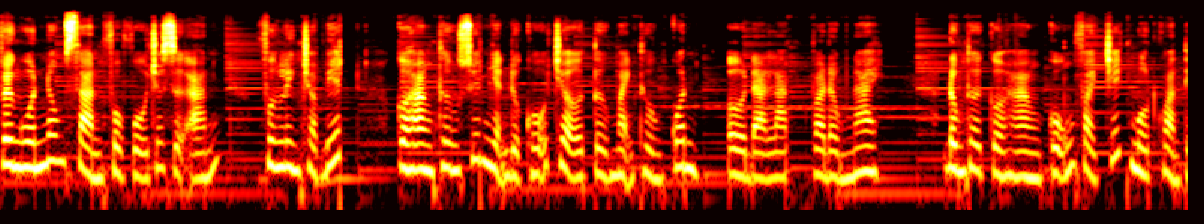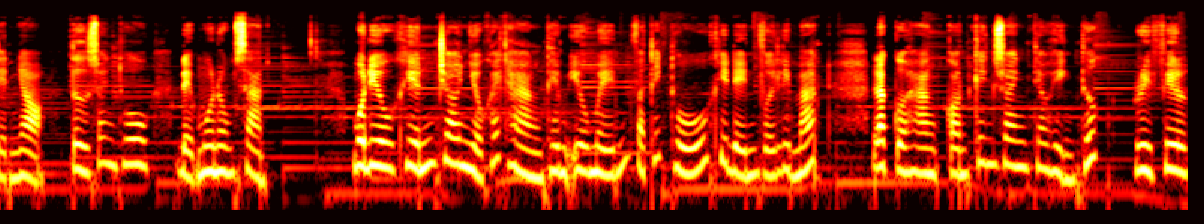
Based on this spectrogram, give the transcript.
Về nguồn nông sản phục vụ cho dự án, Phương Linh cho biết cửa hàng thường xuyên nhận được hỗ trợ từ Mạnh Thường Quân ở Đà Lạt và Đồng Nai. Đồng thời cửa hàng cũng phải trích một khoản tiền nhỏ từ doanh thu để mua nông sản. Một điều khiến cho nhiều khách hàng thêm yêu mến và thích thú khi đến với Limat là cửa hàng còn kinh doanh theo hình thức refill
